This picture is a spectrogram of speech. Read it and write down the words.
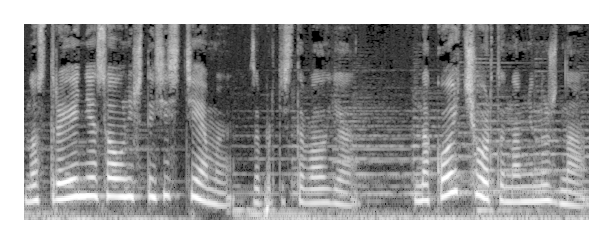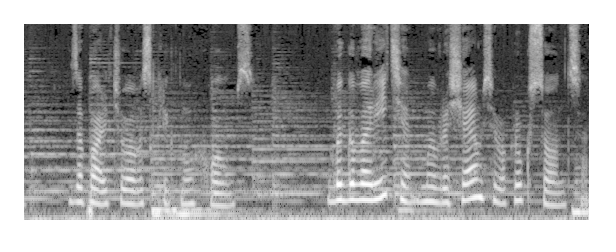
«Но строение Солнечной системы!» – запротестовал я. «На кой черт она мне нужна?» – запальчиво воскликнул Холмс. «Вы говорите, мы вращаемся вокруг Солнца.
